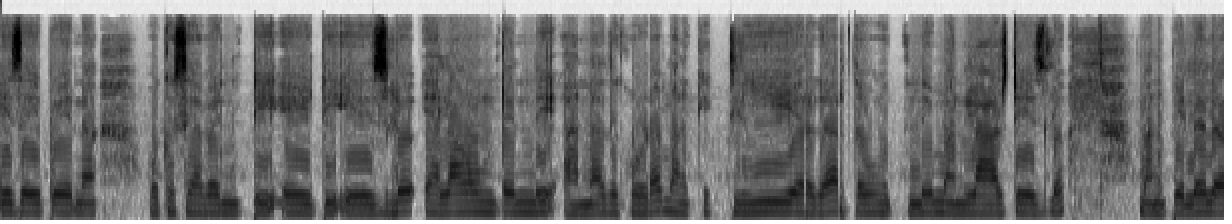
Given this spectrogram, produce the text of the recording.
ఏజ్ అయిపోయిన ఒక సెవెంటీ ఎయిటీ ఏజ్లో ఎలా ఉంటుంది అన్నది కూడా మనకి క్లియర్గా అర్థమవుతుంది మన లాస్ట్ ఏజ్లో. మన పిల్లలు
